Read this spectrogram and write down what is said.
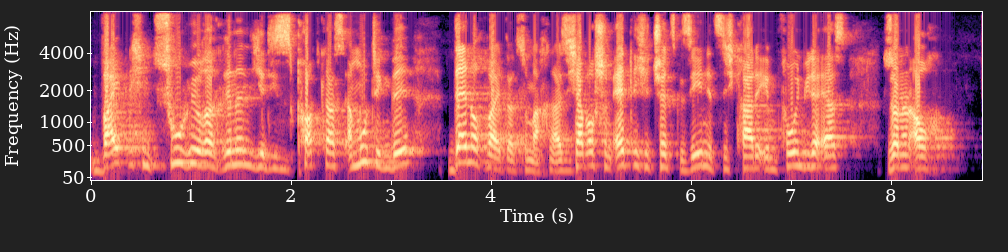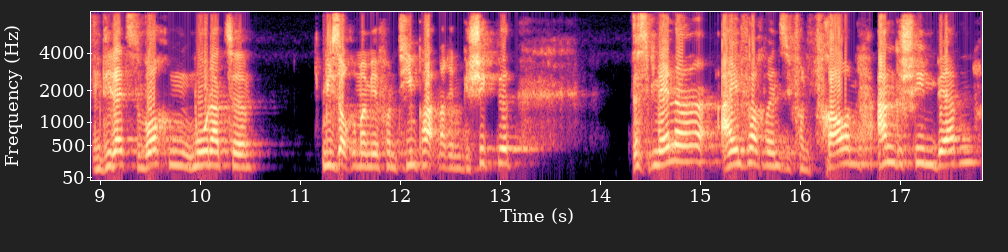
weiblichen Zuhörerinnen hier dieses Podcast ermutigen will, dennoch weiterzumachen. Also ich habe auch schon etliche Chats gesehen, jetzt nicht gerade eben vorhin wieder erst, sondern auch die letzten Wochen, Monate, wie es auch immer mir von Teampartnerinnen geschickt wird, dass Männer einfach, wenn sie von Frauen angeschrieben werden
